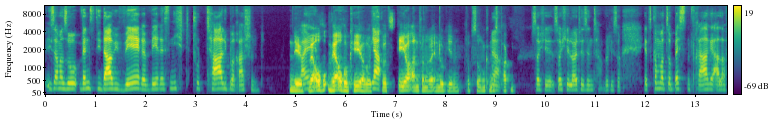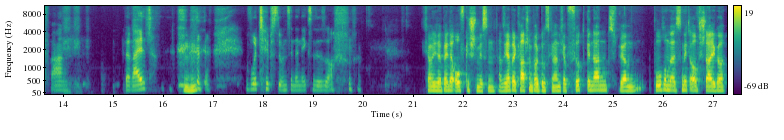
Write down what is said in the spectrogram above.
ich sag mal so, wenn es die Davi wäre, wäre es nicht total überraschend. Nee, wäre auch, wär auch okay, aber ja. ich würde es eher Anton oder Endo geben. Ich glaube, so kann man es packen. Solche, solche Leute sind wirklich so. Jetzt kommen wir zur besten Frage aller Fragen. Bereit? Mhm. Wo tippst du uns in der nächsten Saison? ich habe die Tabelle aufgeschmissen. Also ich habe ja gerade schon ein paar Clubs genannt. Ich habe Fürth genannt. Wir haben Bochum als Mitaufsteiger.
